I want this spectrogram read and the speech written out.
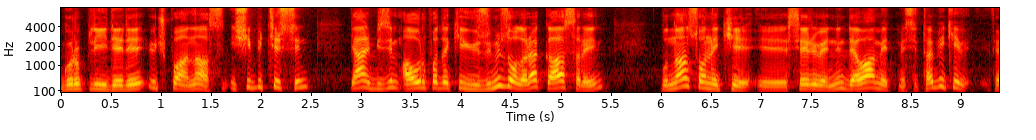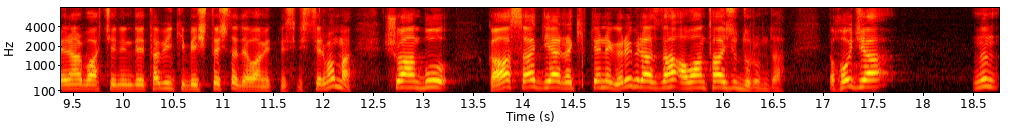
grup lideri 3 puanla alsın, işi bitirsin. Yani bizim Avrupa'daki yüzümüz olarak Galatasaray'ın bundan sonraki e, serüveninin devam etmesi. Tabii ki Fenerbahçe'nin de tabii ki Beşiktaş'ın da devam etmesini isterim ama şu an bu Galatasaray diğer rakiplerine göre biraz daha avantajlı durumda. E, Hoca'nın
